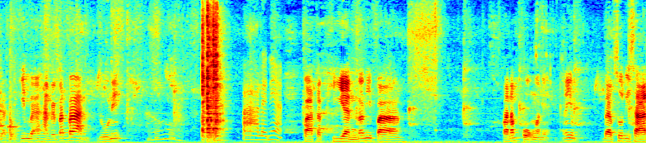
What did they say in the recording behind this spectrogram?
อยากจะกินแบบอาหารแบบบ้านๆ ดูนี่อ้าวปลาอะไรเนี่ย ปลาตะเพียน แล้วนี่ปลา ปลาน้ำโขงอะเนี่ย อันนี้แบบสูตรอีสาน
